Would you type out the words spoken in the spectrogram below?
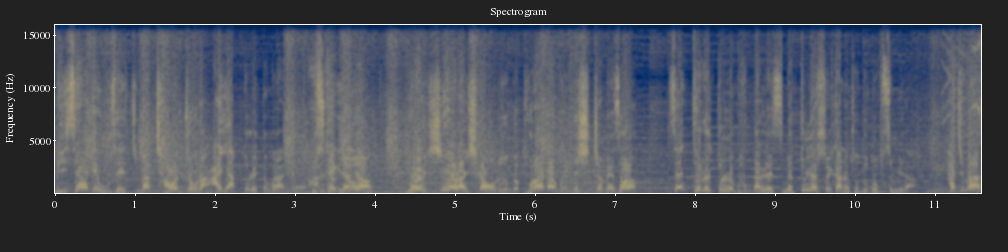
미세하게 우세했지만 자원적으로 아예 압도를 했던 건 아니에요 아, 무슨 그럼요. 얘기냐면 10시 11시가 어느 정도 돌아가고 있는 시점에서 센터를 뚫는 판단을 했으면 뚫렸을 가능성도 높습니다 음. 하지만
